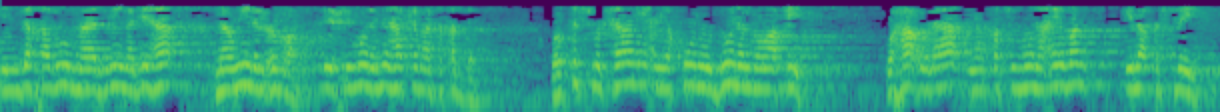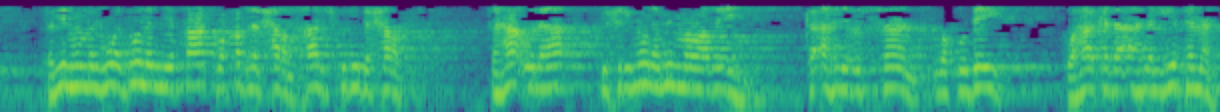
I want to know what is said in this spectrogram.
إن دخلوا مارين بها ناوين العمرة فيحرمون منها كما تقدم. والقسم الثاني أن يكونوا دون المواقيت. وهؤلاء ينقسمون أيضا إلى قسمين. فمنهم من هو دون الميقات وقبل الحرم خارج حدود الحرم. فهؤلاء يحرمون من مواضعهم كأهل عسفان وقديس وهكذا أهل اليتمة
